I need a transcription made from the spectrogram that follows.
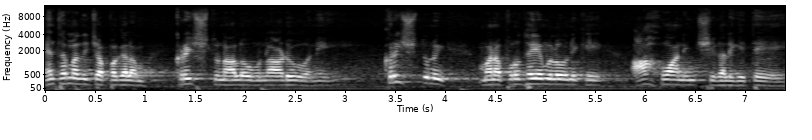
ఎంతమంది చెప్పగలం? క్రీస్తు నాలో ఉన్నాడు అని. క్రీస్తుని మన హృదయంలోనికి ఆహ్వానించగలిగితే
